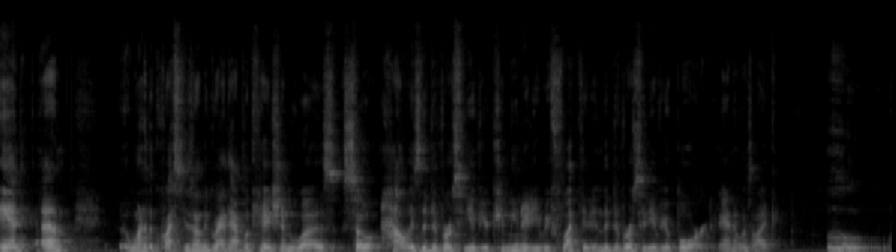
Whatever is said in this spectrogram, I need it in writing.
And um, one of the questions on the grant application was, so how is the diversity of your community reflected in the diversity of your board? And it was like, ooh,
